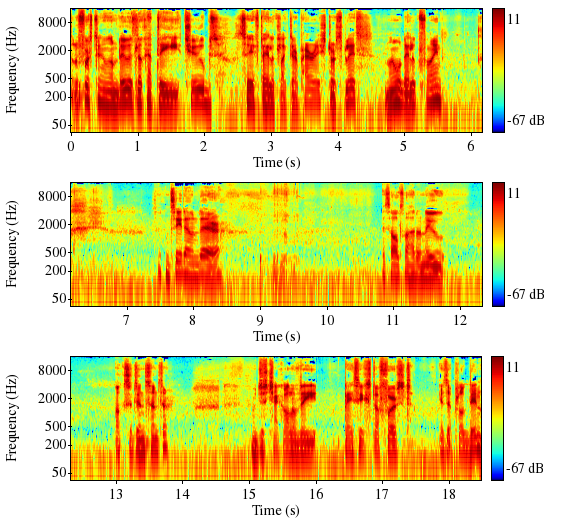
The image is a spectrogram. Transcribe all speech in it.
So the first thing I'm going to do is look at the tubes, see if they look like they're perished or split. No, they look fine. So you can see down there, this also had a new oxygen sensor. We'll just check all of the basic stuff first. Is it plugged in?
